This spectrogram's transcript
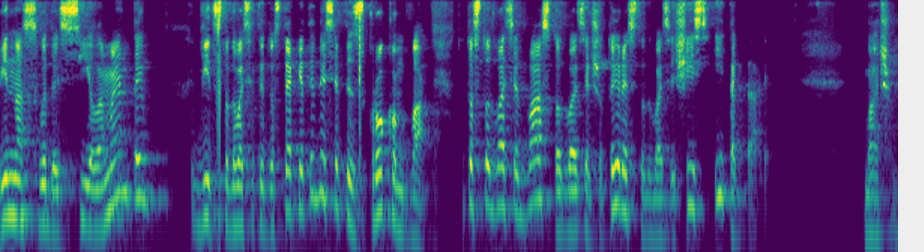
Він нас видасть всі елементи від 120 до 150 з кроком 2. Тобто 122, 124, 126 і так далі. Бачимо.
